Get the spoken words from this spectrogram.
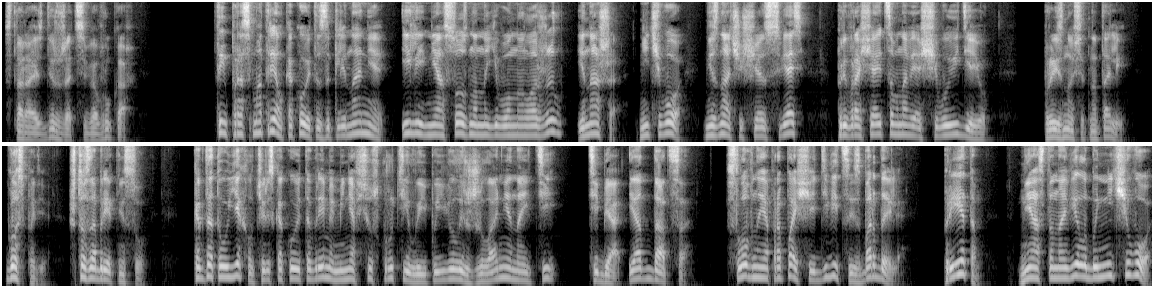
стараясь держать себя в руках. «Ты просмотрел какое-то заклинание или неосознанно его наложил, и наша, ничего, не значащая связь превращается в навязчивую идею», – произносит Натали. «Господи, что за бред несу? Когда ты уехал, через какое-то время меня всю скрутило и появилось желание найти тебя и отдаться. Словно я пропащая девица из борделя. При этом не остановила бы ничего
